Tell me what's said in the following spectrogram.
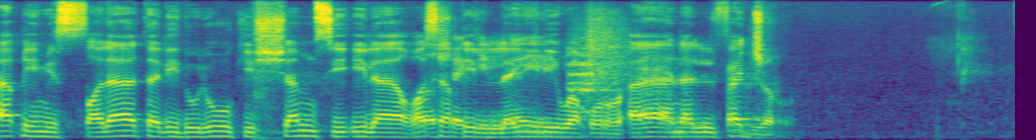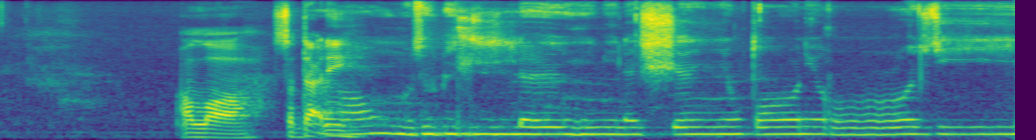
أقم الصلاة لدلوك الشمس إلى غسق غسق الليل الليل وقرآن الفجر Allah. Sedap ni. أعوذ بالله من الشيطان الرجيم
